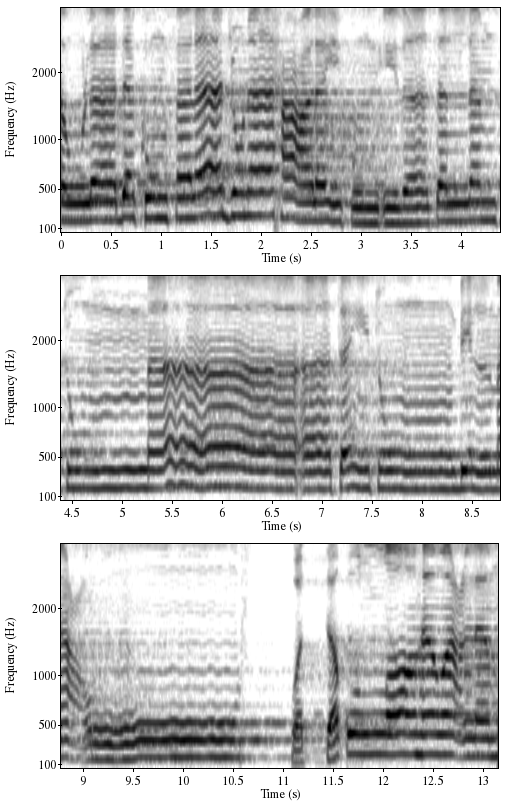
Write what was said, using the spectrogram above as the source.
اولادكم فلا جناح عليكم اذا سلمتم ما اتيتم بالمعروف واتقوا الله واعلموا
